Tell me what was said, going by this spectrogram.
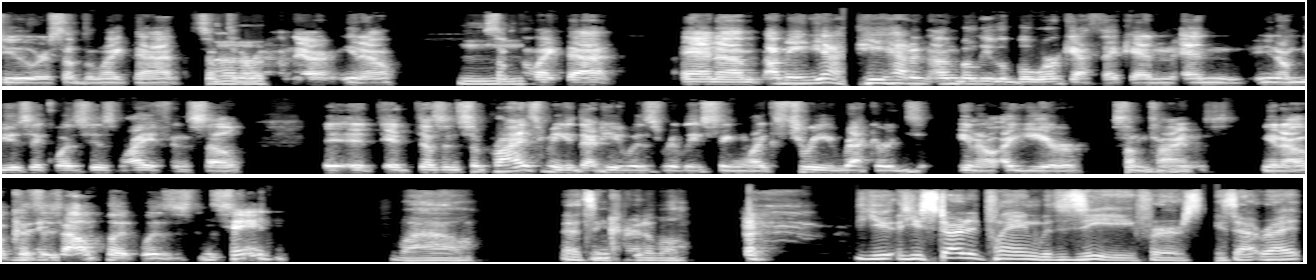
62 or something like that something uh, around there you know mm-hmm. something like that and um, i mean yeah he had an unbelievable work ethic and and you know music was his life and so it, it doesn't surprise me that he was releasing like three records you know a year sometimes you know, because his output was insane. Wow, that's incredible. you you started playing with Z first, is that right?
